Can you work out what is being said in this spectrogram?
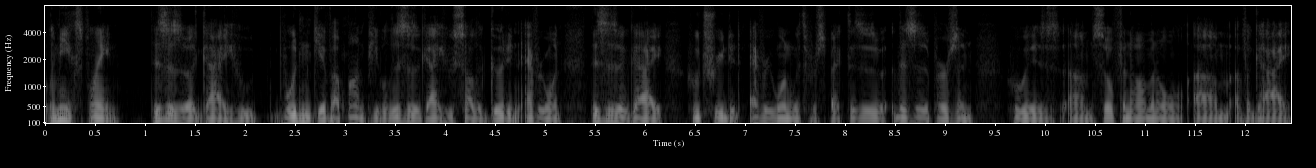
let me explain. This is a guy who wouldn't give up on people. This is a guy who saw the good in everyone. This is a guy who treated everyone with respect. This is a, this is a person who is um, so phenomenal um, of a guy.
